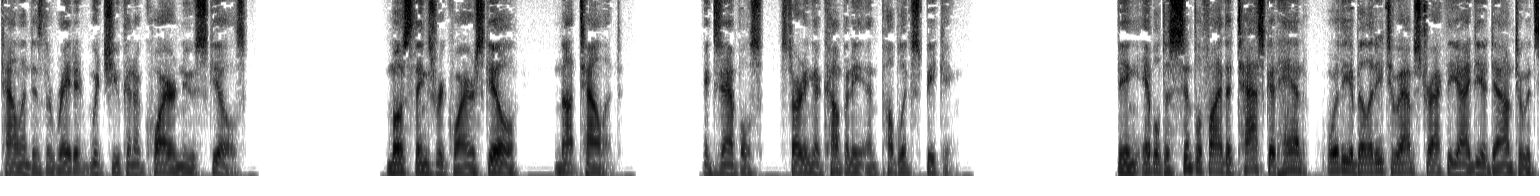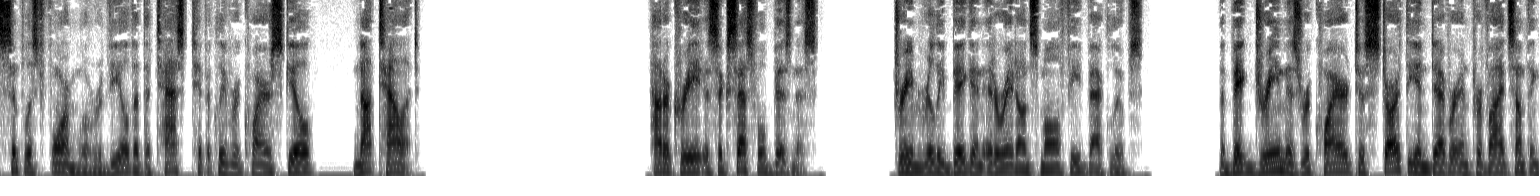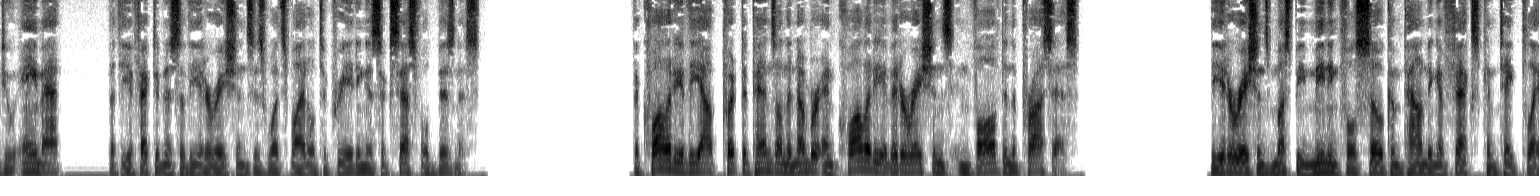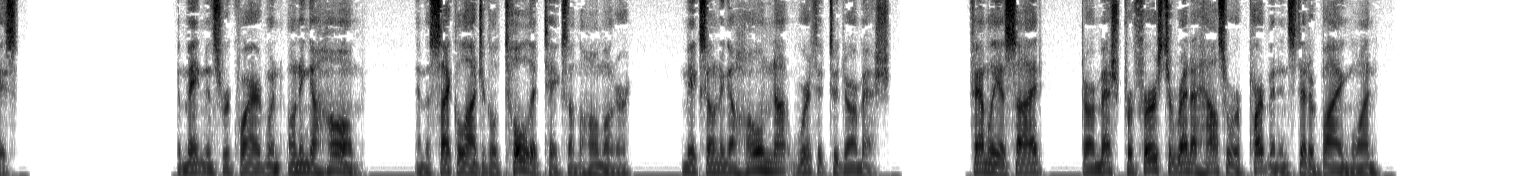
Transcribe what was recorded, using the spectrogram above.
talent is the rate at which you can acquire new skills. Most things require skill, not talent. Examples starting a company and public speaking. Being able to simplify the task at hand, or the ability to abstract the idea down to its simplest form, will reveal that the task typically requires skill, not talent. How to create a successful business. Dream really big and iterate on small feedback loops. The big dream is required to start the endeavor and provide something to aim at, but the effectiveness of the iterations is what's vital to creating a successful business. The quality of the output depends on the number and quality of iterations involved in the process. The iterations must be meaningful so compounding effects can take place. The maintenance required when owning a home, and the psychological toll it takes on the homeowner, makes owning a home not worth it to Dharmesh. Family aside, Dharmesh prefers to rent a house or apartment instead of buying one.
